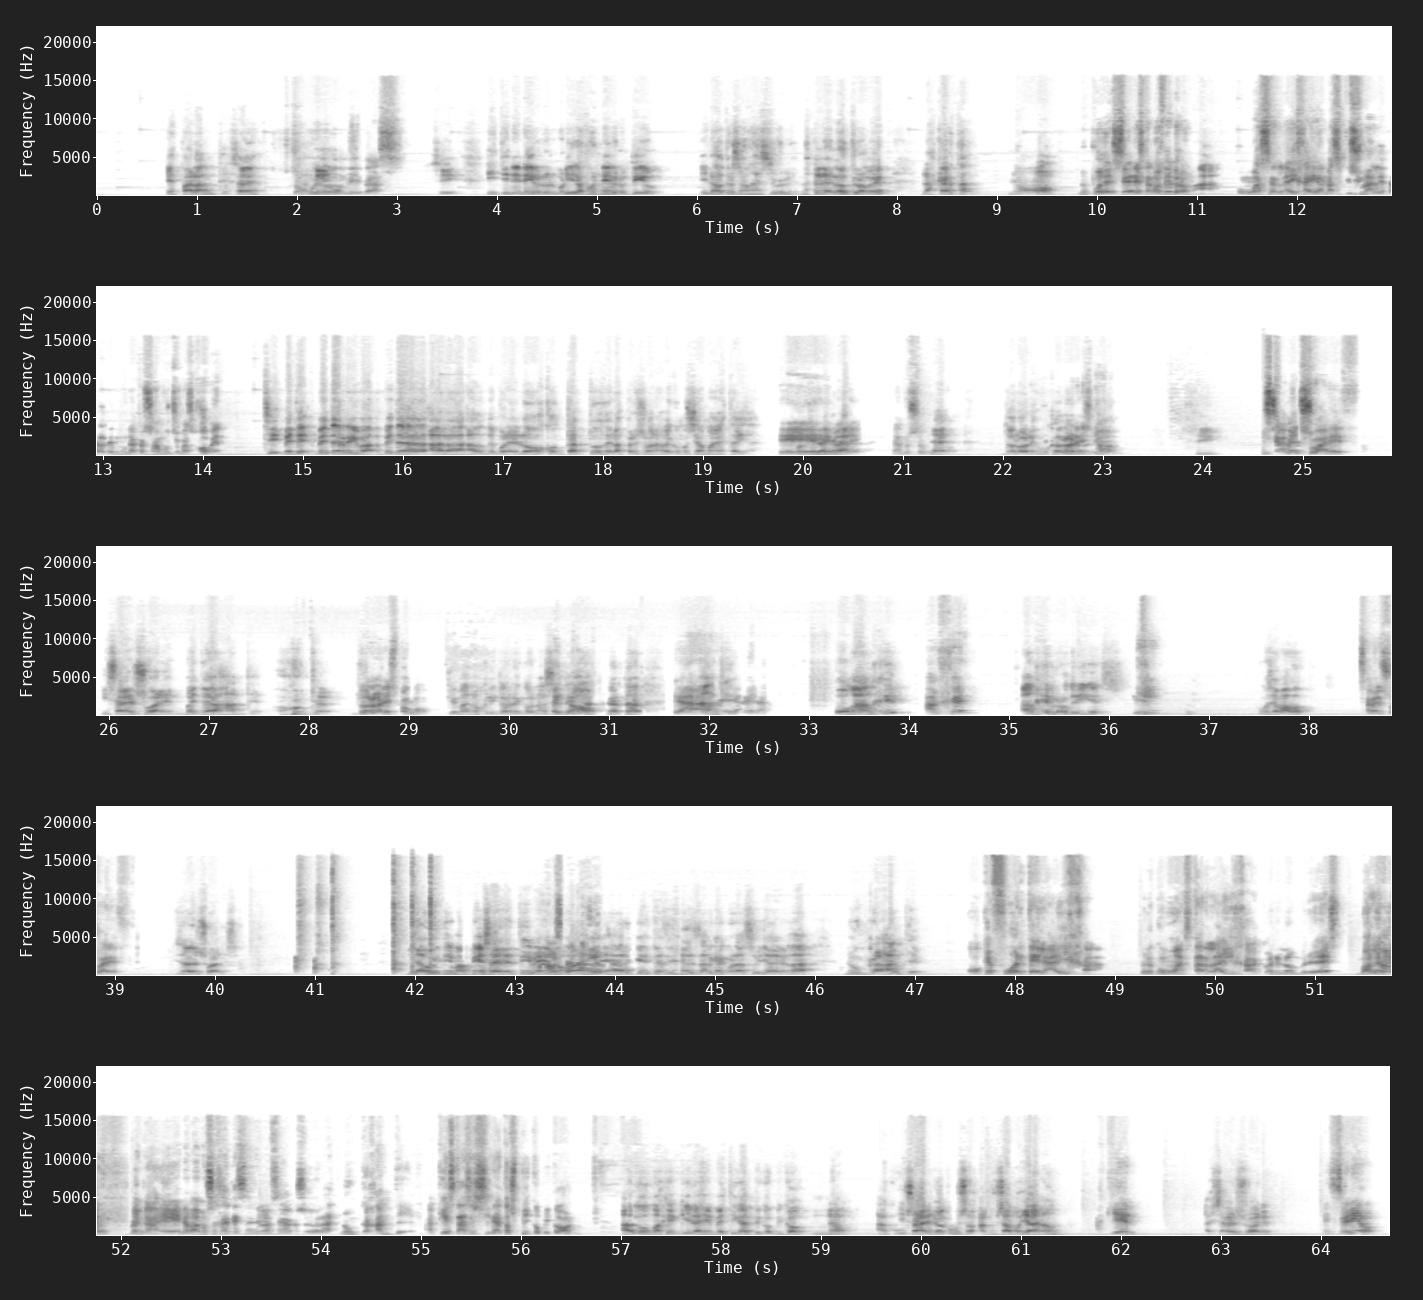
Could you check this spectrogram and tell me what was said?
Es para adelante, ¿sabes? son muy redonditas. Sí. Y tiene negro, el bolígrafo es negro, tío. Y las otras son azules. Dale al otro, a ver. ¿Las cartas? No, no puede ser, estamos de broma. ¿Cómo va a ser la hija? Y además es que es una letra de una persona mucho más joven. Sí, vete, vete arriba, vete a, a la- a donde ponen los contactos de las personas, a ver cómo se llama esta hija. Eh, la- vale, dame un segundo. La- Dolores, busca Dolores, Dolores. ¿no? Sí. Isabel Suárez. Isabel Suárez, vete a Hunter. Hunter. Dolores, pongo. ¿Qué manuscrito reconoces de No. estas cartas? Era, Ángel. era, era Pon Ángel, Ángel Ángel Rodríguez. y ¿Cómo se llamaba? Isabel Suárez. Isabel Suárez. La última pieza, detective. Vamos, No vas a dejar que esta señora salga con la suya, de verdad. Nunca, Hunter. ¡Oh, qué fuerte la hija! ¿Pero cómo va a estar la hija con el hombre este? Vale, vale. Venga, eh, no vamos a dejar que ese señor se haga cosa de verdad. Nunca, Hunter. Aquí está asesinatos pico picón. ¿Algo más que quieras investigar, Pico Picón? No. Acusar, yo acuso, acusamos ya, ¿no? ¿A quién? A Isabel Suárez. ¿En serio?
